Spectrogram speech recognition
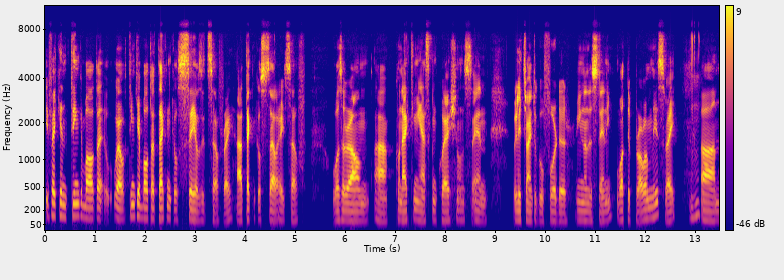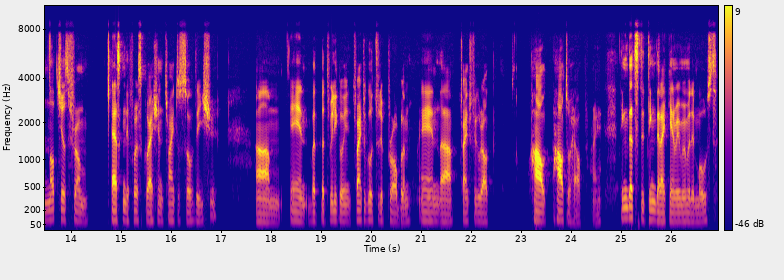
if I can think about that, well, thinking about a technical sales itself, right? A technical seller itself was around uh, connecting, asking questions, and really trying to go further in understanding what the problem is, right? hmm Um, not just from asking the first question, trying to solve the issue, um, and but but really going, trying to go through the problem and uh, trying to figure out how how to help, right? I think that's the thing that I can remember the most,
